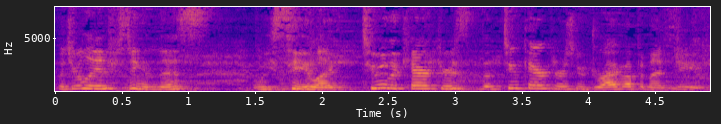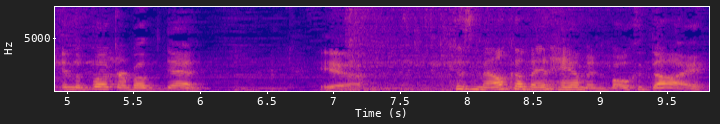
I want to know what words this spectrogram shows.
What's really interesting in this, we see like two of the characters, the two characters who drive up in that jeep in the book are both dead Yeah. because Malcolm and Hammond both die.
